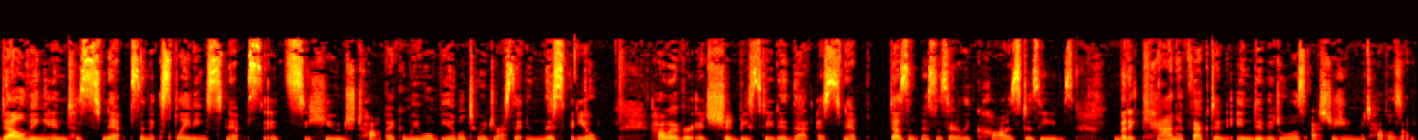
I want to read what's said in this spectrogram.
delving into SNPs and explaining SNPs, it's a huge topic and we won't be able to address it in this video. However, it should be stated that a SNP doesn't necessarily cause disease, but it can affect an individual's estrogen metabolism.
